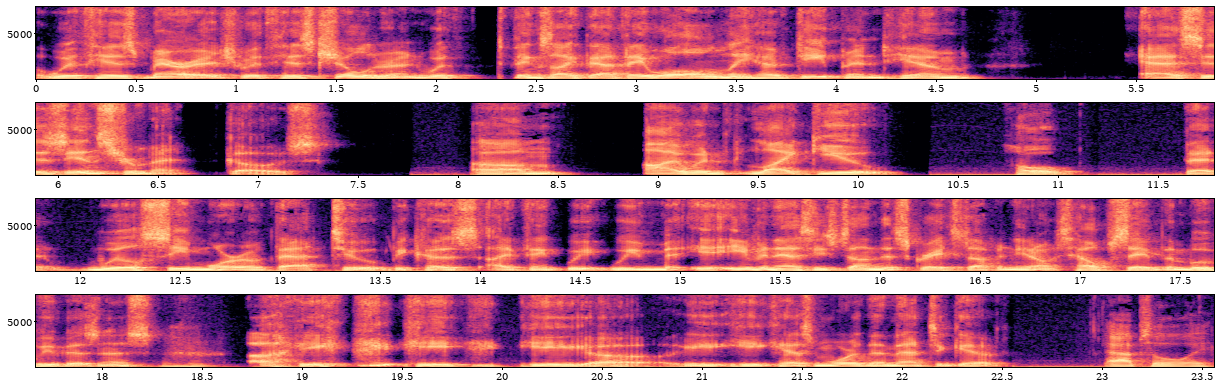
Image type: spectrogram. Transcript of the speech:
with his marriage, with his children, with things like that. They will only have deepened him as his instrument goes. Um, I would like you hope that we'll see more of that too, because I think we we even as he's done this great stuff and you know helped save the movie business, mm-hmm. uh, he he he, uh, he he has more than that to give. Absolutely.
